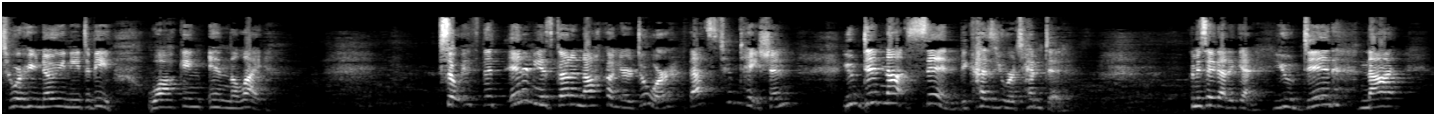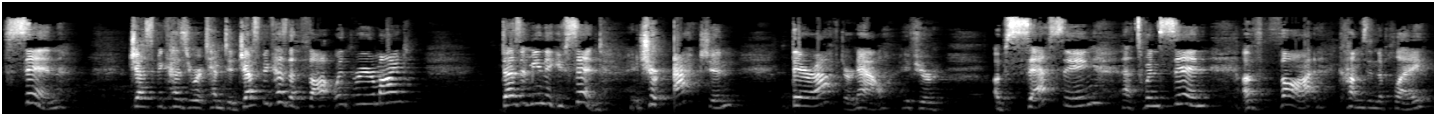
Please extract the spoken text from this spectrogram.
to where you know you need to be, walking in the light? So if the enemy is going to knock on your door, that's temptation. You did not sin because you were tempted. Let me say that again. You did not sin just because you were tempted. Just because a thought went through your mind doesn't mean that you sinned. It's your action thereafter. Now, if you're obsessing, that's when sin of thought comes into play.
